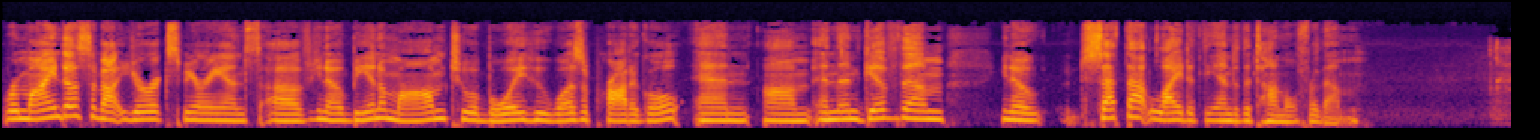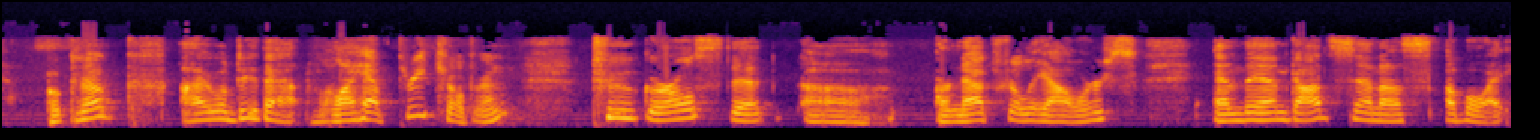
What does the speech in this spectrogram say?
remind us about your experience of you know being a mom to a boy who was a prodigal, and um, and then give them you know set that light at the end of the tunnel for them. Okay, doke. I will do that. Well, I have three children two girls that uh, are naturally ours, and then God sent us a boy.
